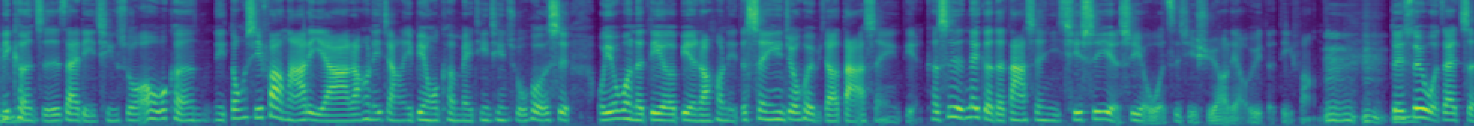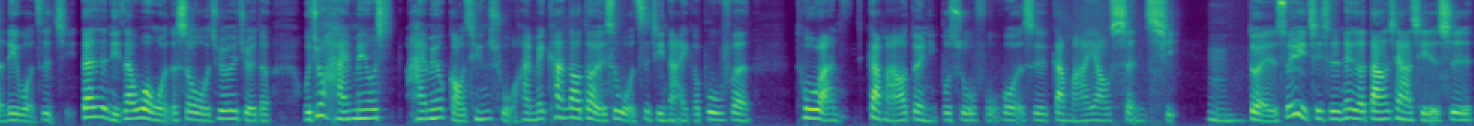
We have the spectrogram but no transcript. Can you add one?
你嗯可能只是在理清说，哦，我可能你东西放哪里呀、然后你讲了一遍，我可能没听清楚，或者是我又问了第二遍，然后你的声音就会比较大声一点。可是那个的大声，其实也是有我自己需要疗愈的地方的。嗯嗯嗯，对，嗯所以我在整理我自己。但是你在问我的时候，我就会觉得，我就还没有还没有搞清楚，还没看到到底是我自己哪一个部分突然干嘛要对你不舒服，或者是干嘛要生气。嗯对，所以其实那个当下其实是，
